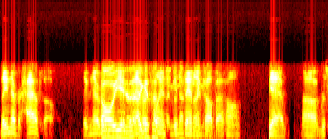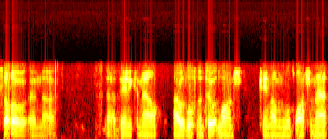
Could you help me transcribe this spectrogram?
They never have though. They've never. Oh yeah, never I guess clinched I mean. the Stanley I mean. Cup at home. Yeah, uh Russillo and uh, uh Danny Kanell. I was listening to at lunch. Came home and was watching that.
